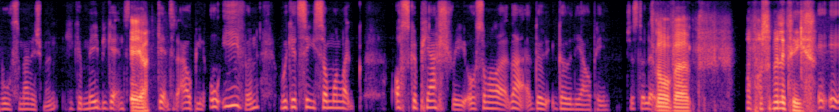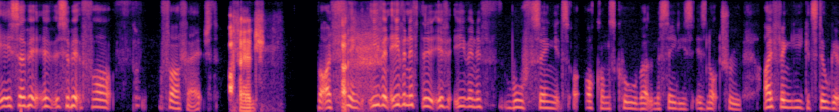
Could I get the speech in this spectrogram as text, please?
Wolff's management. He could maybe get into Yeah, the, get into the Alpine, or even we could see someone like Oscar Piastri or someone like that go go in the Alpine. Just a little. Sort of uh, what possibilities. It, it, it's a bit it's a bit far far fetched. Off edge. But I Uh, think even even if the if even if Wolff saying it's Ocon's cool about the Mercedes is not true, I think he could still get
